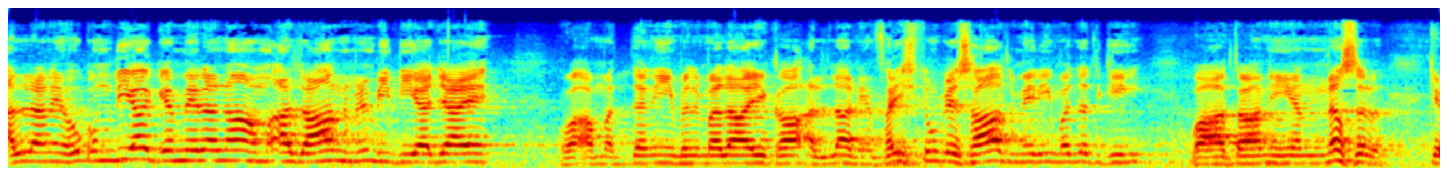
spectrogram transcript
अल्लाह ने हुक्म दिया कि मेरा नाम अजान में भी दिया जाए। वह अमदनी बिलमलाइका अल्लाह ने फ़रिश्तों के साथ मेरी मदद की। व आतानी नसर, के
